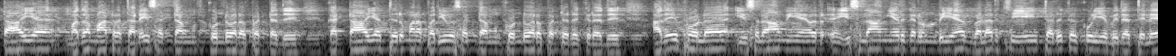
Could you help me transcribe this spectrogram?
கட்டாய மதமாற்ற தடை சட்டம் கொண்டு வரப்பட்டது கட்டாய திருமண பதிவு சட்டம் கொண்டு வரப்பட்டிருக்கிறது அதே போல இஸ்லாமியர் இஸ்லாமியர்களுடைய வளர்ச்சியை தடுக்கக்கூடிய விதத்திலே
